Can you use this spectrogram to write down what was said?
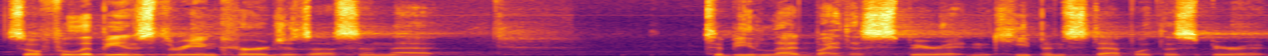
So Philippians 3 encourages us in that to be led by the Spirit and keep in step with the Spirit.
